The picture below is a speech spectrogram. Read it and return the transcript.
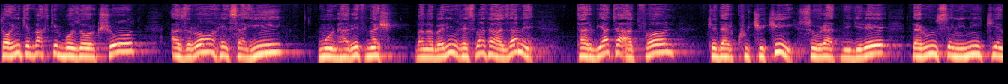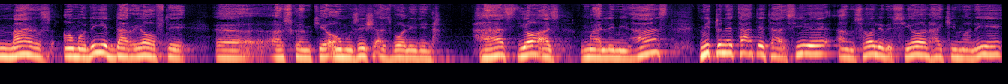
تا اینکه وقتی بزرگ شد از راه صحیح منحرف نشه بنابراین قسمت اعظم تربیت اطفال که در کوچکی صورت می‌گیره در اون سنینی که مغز آماده دریافت از که آموزش از والدین هست یا از معلمین هست می‌تونه تحت تاثیر امثال بسیار حکیمانه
